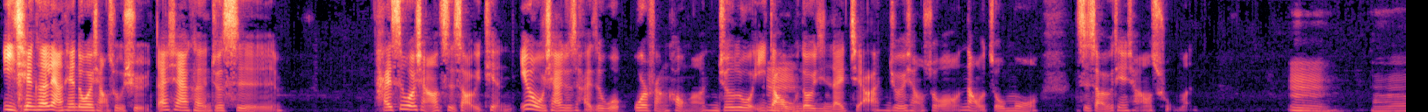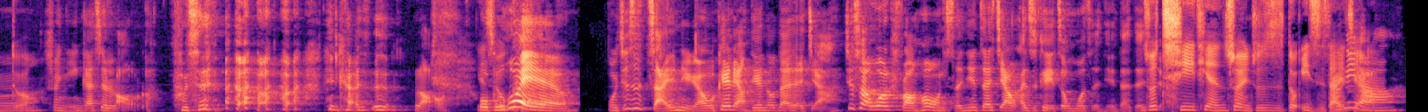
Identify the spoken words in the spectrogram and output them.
以前可能两天都会想出去，但现在可能就是还是会想要至少一天，因为我现在就是还是 work work from home 啊。你就如果一到五都已经在家，嗯，你就会想说，那我周末至少有一天想要出门。嗯嗯，对啊，所以你应该是老了，不是？应该是老。我不会耶，我就是宅女啊，我可以两天都待在家，就算 work from home 整天在家，我还是可以周末整天待在家。你说七天，所以你就是都一直在家啊？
